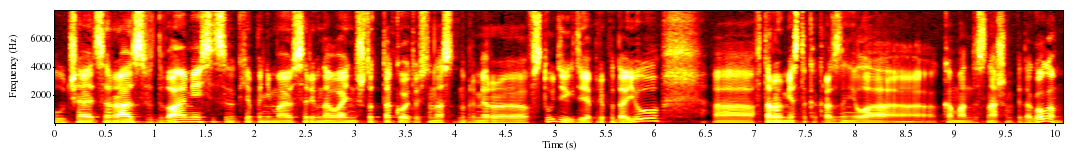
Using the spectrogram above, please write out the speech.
получается, раз в два месяца, как я понимаю, соревнования, что-то такое. То есть у нас, например, в студии, где я преподаю, а, второе место как раз заняла команда с нашим педагогом.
